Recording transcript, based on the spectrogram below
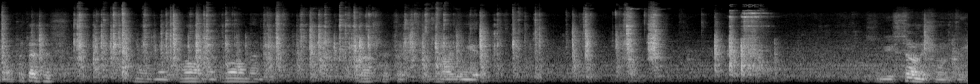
No to też jest. Moment, moment, moment. Proszę coś zmaluję. Drugiej strony się montuje.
